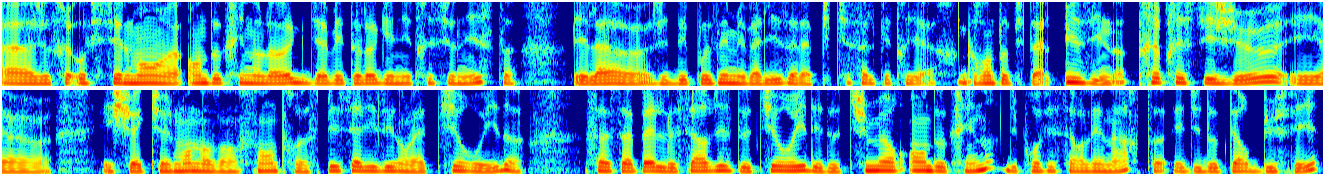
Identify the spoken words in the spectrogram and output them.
Euh, je serai officiellement euh, endocrinologue, diabétologue et nutritionniste. Et là, j'ai déposé mes valises à la Pitié-Salpêtrière, grand hôpital, usine, très prestigieux. Et, et je suis actuellement dans un centre spécialisé dans la thyroïde. Ça s'appelle le service de thyroïde et de tumeurs endocrines du professeur Lennart et du docteur Buffet.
